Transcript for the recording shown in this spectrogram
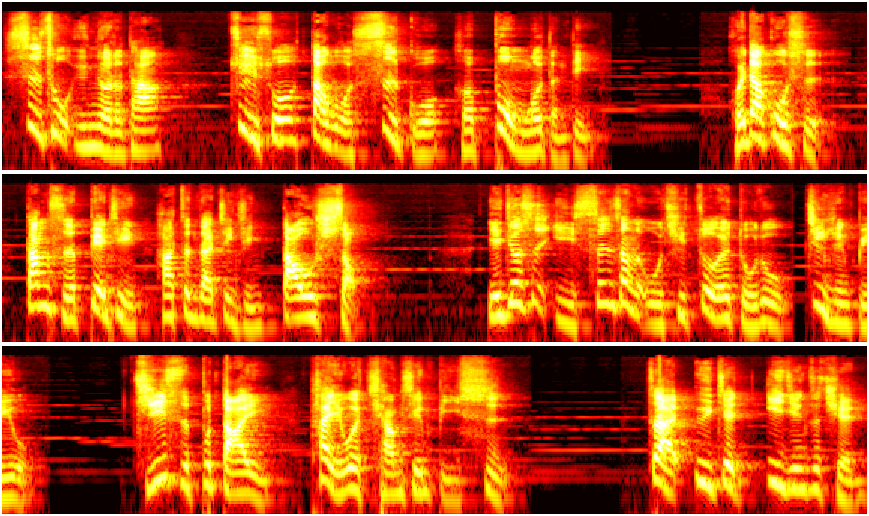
四处云游的他，据说到过四国和薄摩等地。回到故事，当时弁庆他正在进行刀手，也就是以身上的武器作为赌注进行比武。即使不答应，他也会强行比试。在遇见易经之前，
